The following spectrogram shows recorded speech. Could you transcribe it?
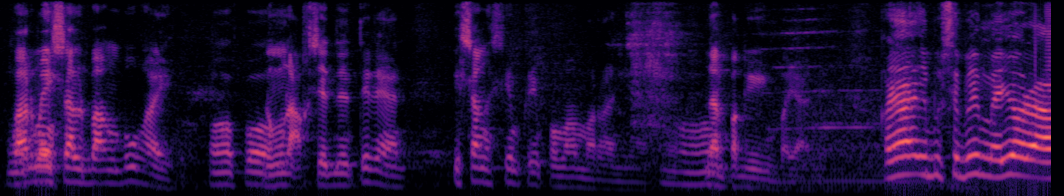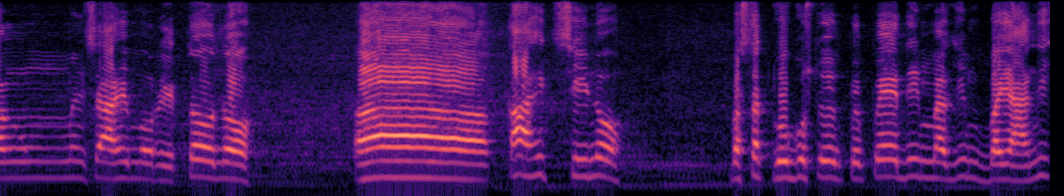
para Opo. may salba ang buhay. Opo. Nung na-aksidente na yan, isang simpleng pamamaraan yan ng pagiging bayani. Kaya ibig sabihin, Mayor, ang mensahe mo rito, no, ah kahit sino, basta't gugustuhin, pwede maging bayani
